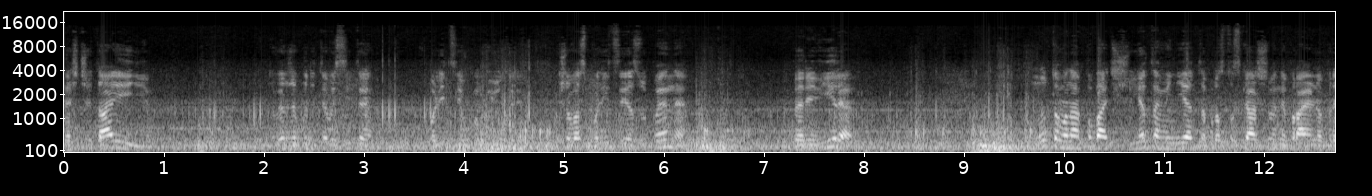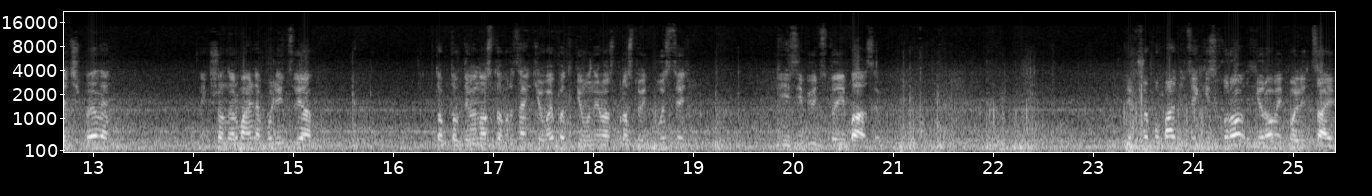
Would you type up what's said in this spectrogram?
не щитає її, то ви вже будете висіти в поліції в комп'ютері. Якщо вас поліція зупине, перевірить, ну то вона побачить, що є там вінєта, просто скаже, що ви неправильно причепили. Якщо нормальна поліція, тобто в 90% випадків вони вас просто відпустять і зіб'ють з тої бази. Якщо попадеться якийсь хіровий поліцай,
